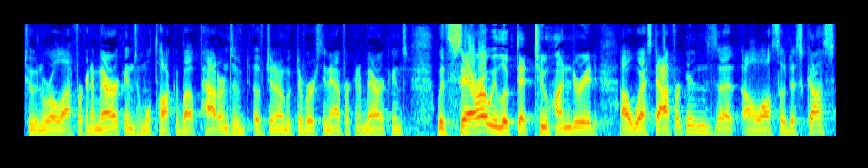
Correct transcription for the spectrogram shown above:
to enroll African Americans, and we'll talk about patterns of, of genomic diversity in African Americans. With Sarah, we looked at 200 uh, West Africans I'll also discuss,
